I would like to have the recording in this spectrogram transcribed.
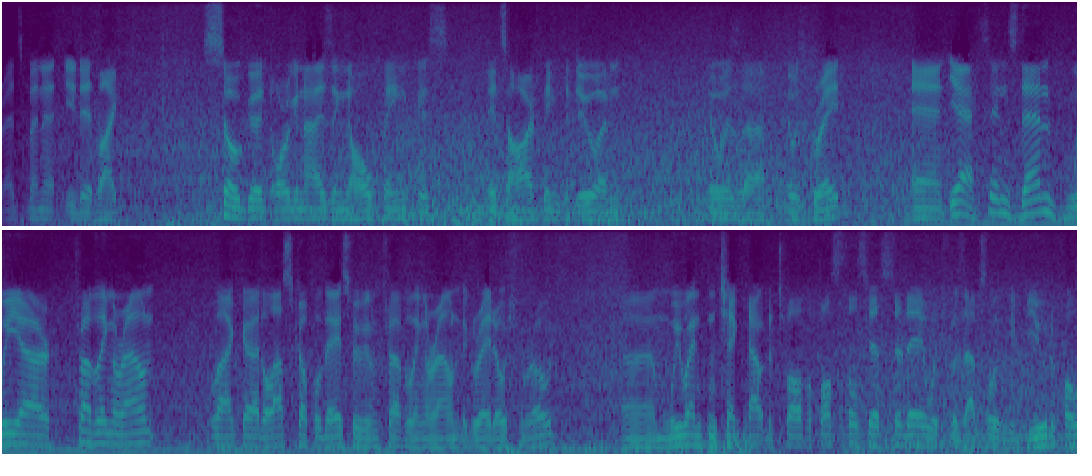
Reds Bennett, you did like so good organizing the whole thing because it's a hard thing to do and it was uh, it was great. And yeah, since then we are traveling around. Like uh, the last couple days, we've been traveling around the Great Ocean Road. Um, we went and checked out the 12 Apostles yesterday, which was absolutely beautiful.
